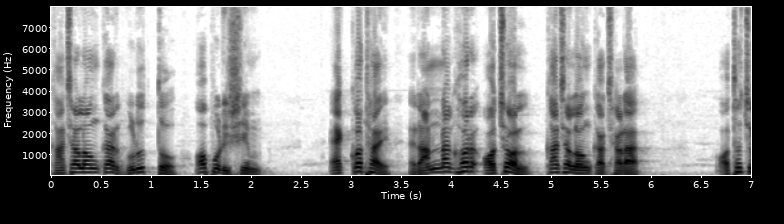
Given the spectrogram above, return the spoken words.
কাঁচা লঙ্কার গুরুত্ব অপরিসীম। এক কথায়, রান্নাঘর অচল কাঁচা লঙ্কা ছাড়া। অথচ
